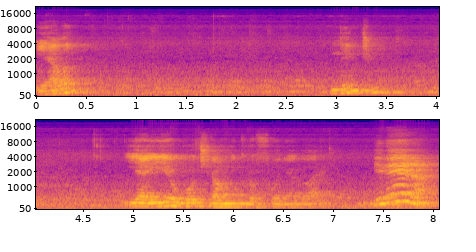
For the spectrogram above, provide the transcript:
e ela? Nem tinha. E aí eu vou tirar o microfone agora. Menina!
